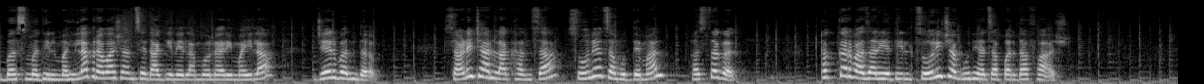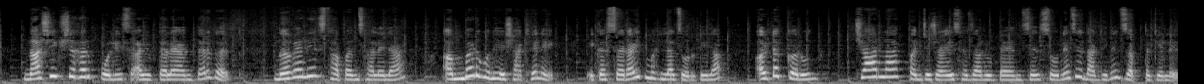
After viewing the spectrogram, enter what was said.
बसमधील महिला प्रवाशांचे दागिने लांबवणारी महिला जेरबंद. साडेचार लाखांचा सोन्याचा मुद्देमाल हस्तगत. ठक्कर बाजार येथील चोरीच्या गुन्ह्याचा पर्दाफाश. नाशिक शहर पोलीस आयुक्तालयाअंतर्गत नव्याने स्थापन झालेल्या अंबड गुन्हे शाखेने एका सराईत महिला चोरटीला अटक करून चार लाख पंचेचाळीस हजार रुपयांचे सोन्याचे दागिने जप्त केले.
